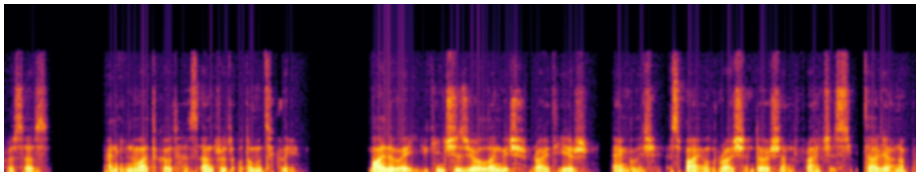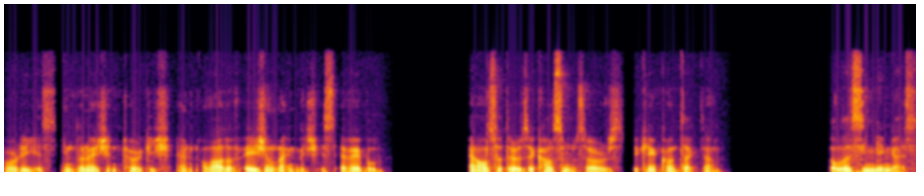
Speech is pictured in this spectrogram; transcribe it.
process and invite code has entered automatically. By the way, you can choose your language right here English, Spanish, Russian, Deutsch, French, Italiano, Portuguese, Indonesian, Turkish, and a lot of Asian language is available. And also there is a customer service, you can contact them. So let's sing in guys.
